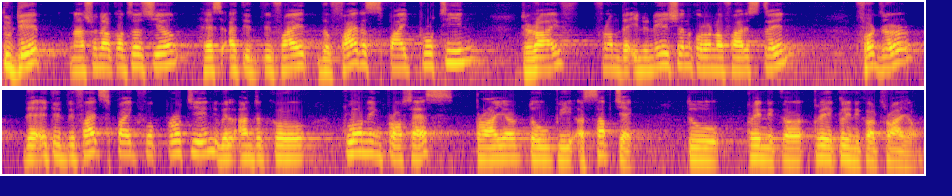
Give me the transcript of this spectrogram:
To date, National Consortium has identified the virus spike protein derived from the Indonesian coronavirus strain. Further, the identified spike protein will undergo cloning process prior to be a subject to preclinical, preclinical trial.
